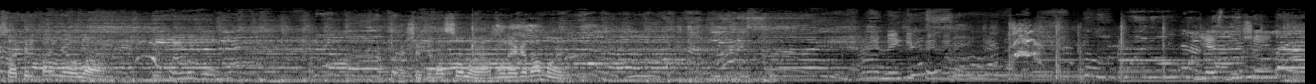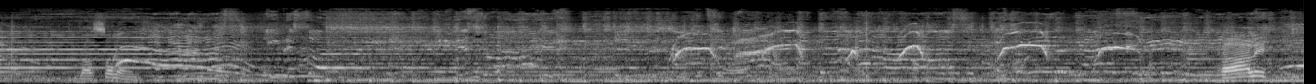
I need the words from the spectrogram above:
só aquele painel lá. Achei que A gente Solange, a boneca da mãe. Ai, nem que fez. E esse do chão? Né? Da Solange. Vale.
